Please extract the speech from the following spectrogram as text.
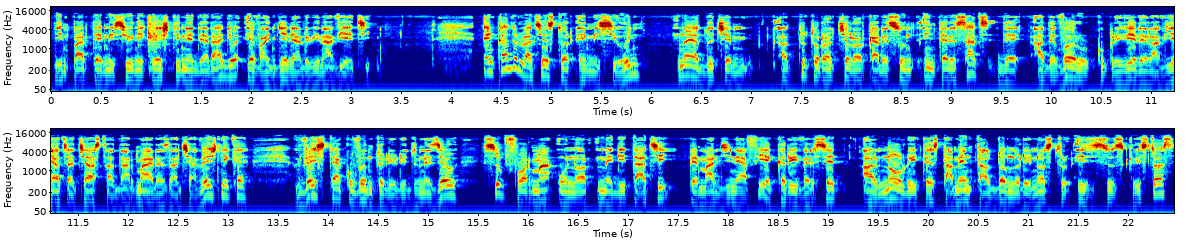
din partea emisiunii creștine de radio Evanghelia Lumina Vieții. În cadrul acestor emisiuni, noi aducem a tuturor celor care sunt interesați de adevărul cu privire la viața aceasta, dar mai ales la cea veșnică, vestea Cuvântului lui Dumnezeu sub forma unor meditații pe marginea fiecărui verset al Noului Testament al Domnului nostru Isus Hristos,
